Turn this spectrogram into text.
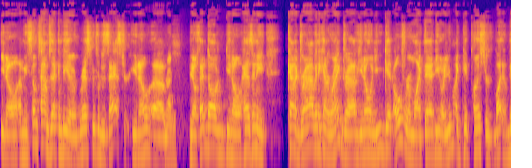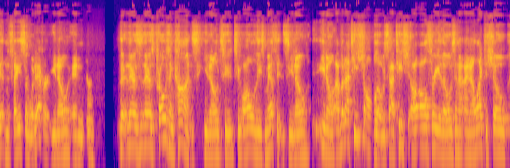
You know, I mean, sometimes that can be a recipe for disaster. You know, um, right. you know if that dog you know has any kind of drive, any kind of rank drive, you know, and you get over them like that, you know, you might get punched or bit in the face or whatever, you know, and mm-hmm. there's there's pros and cons, you know, to to all of these methods, you know, you know. But I teach all those. I teach all three of those, and I, and I like to show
